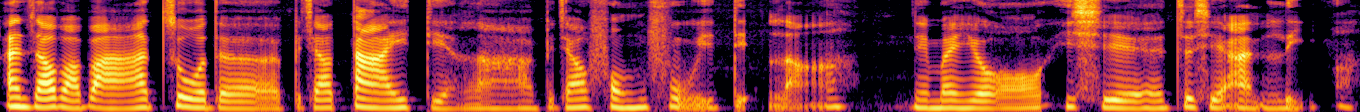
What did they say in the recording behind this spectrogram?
按照把把它做的比较大一点啦，比较丰富一点啦。你们有一些这些案例吗？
